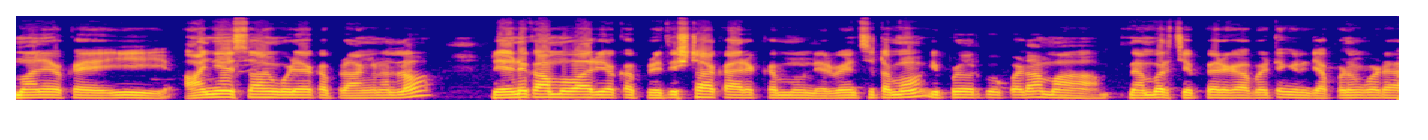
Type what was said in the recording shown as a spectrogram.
మన యొక్క ఈ ఆంజనేయ స్వామి గుడి యొక్క ప్రాంగణంలో రేణుకామ్మవారి యొక్క ప్రతిష్టా కార్యక్రమం నిర్వహించటము ఇప్పటివరకు కూడా మా మెంబర్ చెప్పారు కాబట్టి నేను చెప్పడం కూడా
